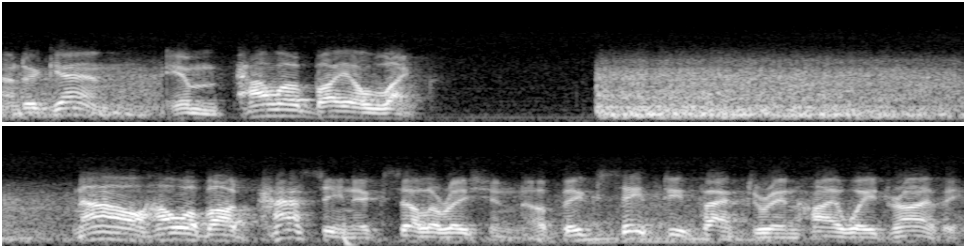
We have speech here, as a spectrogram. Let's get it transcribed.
And again, Impala by a length. Now, how about passing acceleration, a big safety factor in highway driving?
